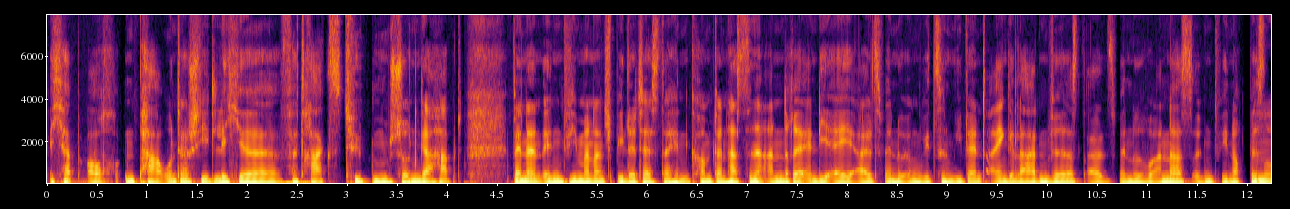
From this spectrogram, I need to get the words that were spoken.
ich hab auch ein paar unterschiedliche Vertragstypen schon gehabt. Wenn dann irgendwie man an Spieletester hinkommt, dann hast du eine andere NDA, als wenn du irgendwie zu einem Event eingeladen wirst, als wenn du woanders irgendwie noch bist. no.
